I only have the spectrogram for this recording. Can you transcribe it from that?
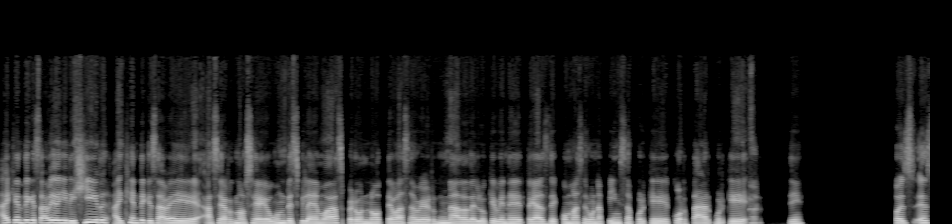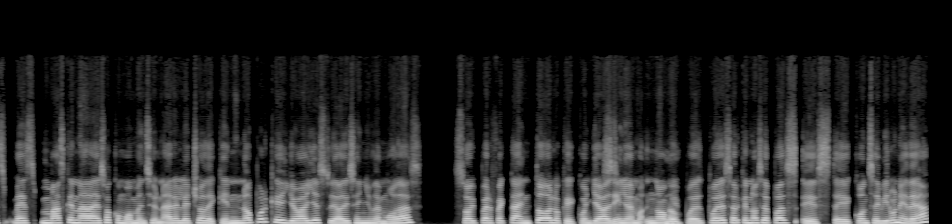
Hay gente que sabe dirigir, hay gente que sabe hacer, no sé, un desfile de modas, pero no te vas a ver nada de lo que viene detrás de cómo hacer una pinza, por qué cortar, por qué... Pues es, es más que nada eso como mencionar el hecho de que no porque yo haya estudiado diseño de modas, soy perfecta en todo lo que conlleva diseño de modas. No, güey, puede, puede ser que no sepas este, concebir una idea,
